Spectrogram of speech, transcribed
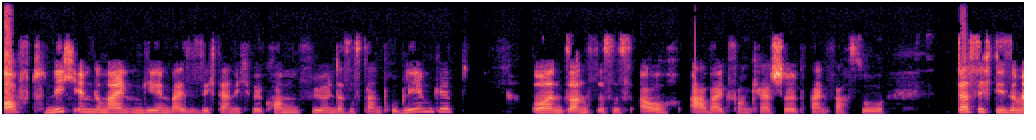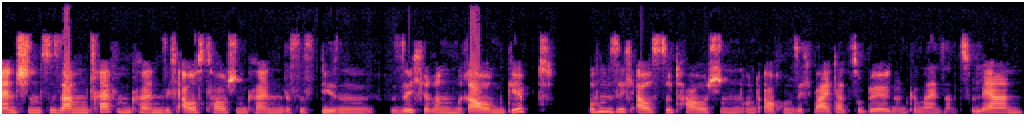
oft nicht in Gemeinden gehen, weil sie sich da nicht willkommen fühlen, dass es da ein Problem gibt. Und sonst ist es auch Arbeit von Cashit einfach so, dass sich diese Menschen zusammen treffen können, sich austauschen können, dass es diesen sicheren Raum gibt, um sich auszutauschen und auch um sich weiterzubilden und gemeinsam zu lernen.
